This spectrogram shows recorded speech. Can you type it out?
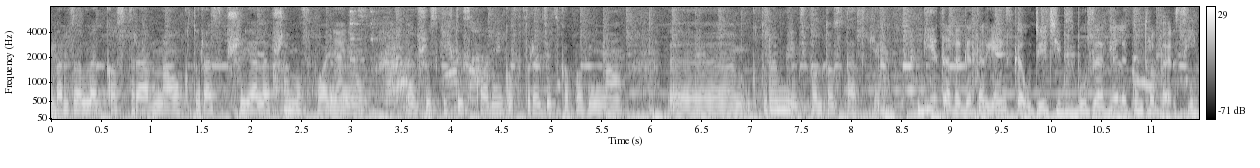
bardzo lekkostrawną, która sprzyja lepszemu wchłanianiu e, wszystkich tych składników, które dziecko powinno które mieć pod dostatkiem. Dieta wegetariańska u dzieci wzbudza wiele kontrowersji,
